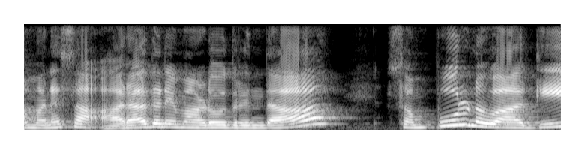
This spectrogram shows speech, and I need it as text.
ಮನಸ ಆರಾಧನೆ ಮಾಡೋದ್ರಿಂದ ಸಂಪೂರ್ಣವಾಗಿ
